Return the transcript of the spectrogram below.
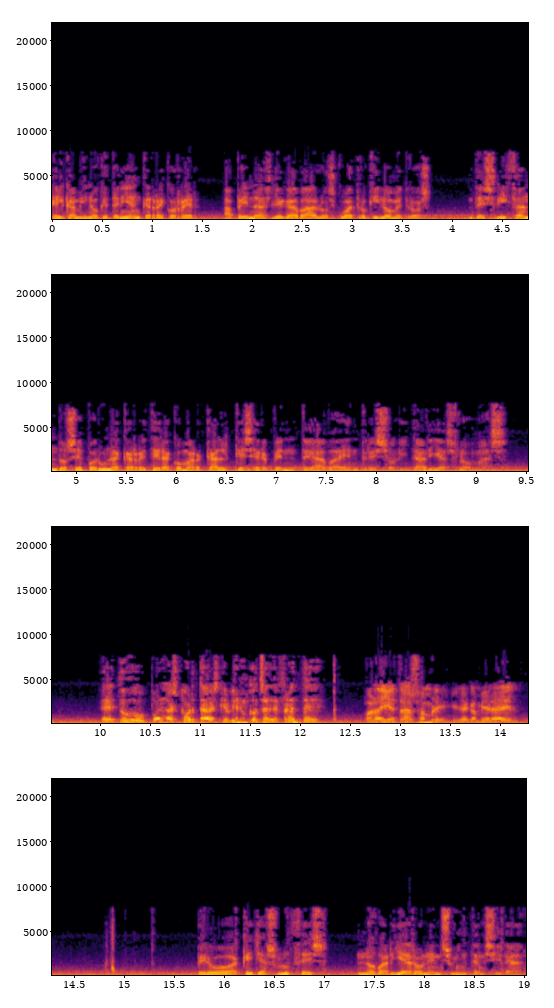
El camino que tenían que recorrer apenas llegaba a los cuatro kilómetros, deslizándose por una carretera comarcal que serpenteaba entre solitarias lomas. Eh, tú, pon las cortas, que viene un coche de frente. Para ahí atrás, hombre, que ya cambiará él. Pero aquellas luces no variaron en su intensidad.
